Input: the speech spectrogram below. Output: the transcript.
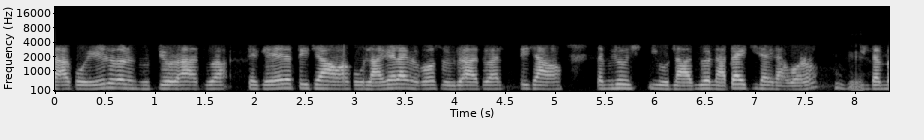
လားအကိုရေလို့အဲ့လိုမျိုးပြောတာသူကတကယ်တေးကြအောင်အကိုလာခဲ့လိုက်မယ်ပေါ့ဆိုပြီးတော့သူကတေးကြအောင်သမီးတို့ဒီကိုလာပြီးတော့လာတိုက်ကြည့်လိုက်တာပေါ့နော်ဟုတ်ကဲ့ဒီလက်မ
